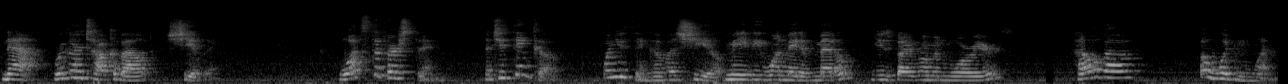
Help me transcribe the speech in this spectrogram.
Now, we're going to talk about shielding. What's the first thing that you think of when you think of a shield? Maybe one made of metal, used by Roman warriors. How about a wooden one?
